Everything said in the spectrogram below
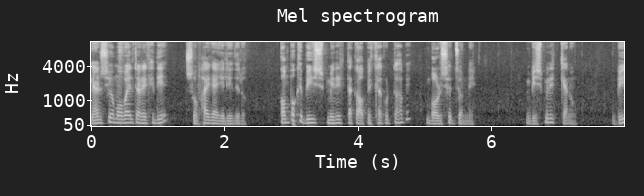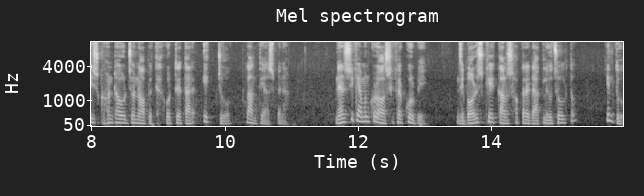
ন্যান্সিও মোবাইলটা রেখে দিয়ে সোফায় গায়ে এলিয়ে দিল। কমপক্ষে বিশ মিনিট তাকে অপেক্ষা করতে হবে বরিসের জন্যে। বিশ মিনিট কেন? বিশ ঘণ্টা ওর জন্য অপেক্ষা করতে তার একটুও ক্লান্তি আসবে না। ন্যান্সি কেমন করে অস্বীকার করবে যে বরিশকে কাল সকালে ডাকলেও চলতো? কিন্তু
